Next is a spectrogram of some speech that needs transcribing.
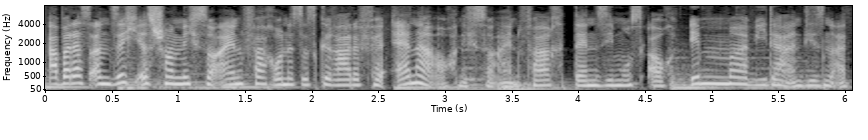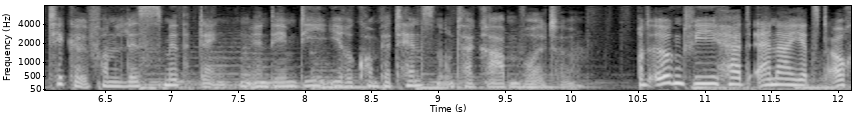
Aber das an sich ist schon nicht so einfach und es ist gerade für Anna auch nicht so einfach, denn sie muss auch immer wieder an diesen Artikel von Liz Smith denken, in dem die ihre Kompetenzen untergraben wollte. Und irgendwie hört Anna jetzt auch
